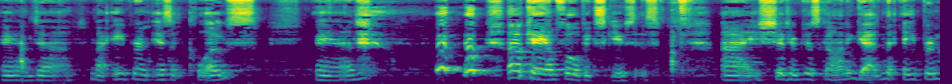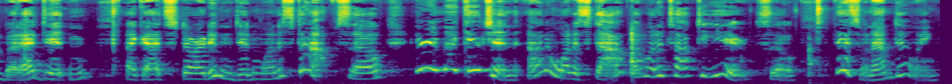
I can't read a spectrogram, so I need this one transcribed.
and uh, my apron isn't close. And okay, I'm full of excuses. I should have just gone and gotten the apron, but I didn't. I got started and didn't want to stop. So you're in my kitchen. I don't want to stop. I want to talk to you. So that's what I'm doing.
